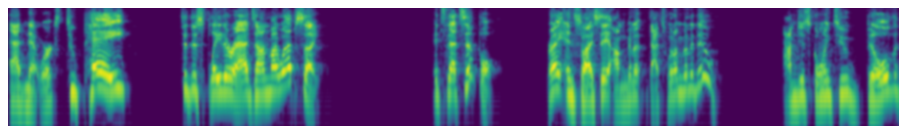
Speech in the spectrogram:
ad networks, to pay to display their ads on my website. It's that simple. Right. And so I say, I'm going to, that's what I'm going to do. I'm just going to build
